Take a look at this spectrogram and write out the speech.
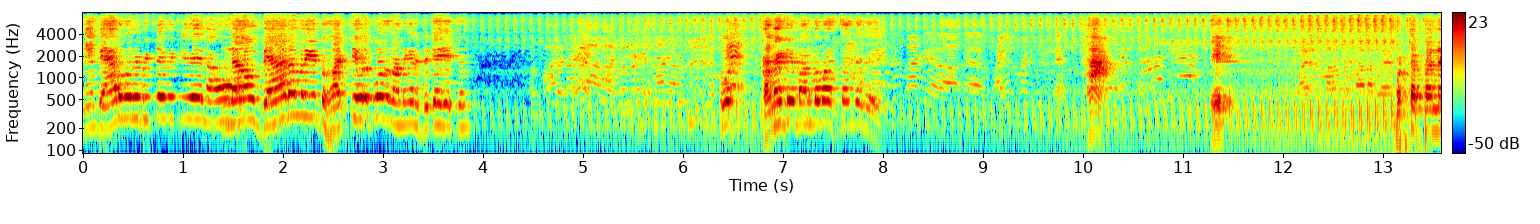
ನೀವು ಬ್ಯಾರದವ್ರು ಬಿಟ್ಟೆ ಬಿಟ್ಟಿವೆ ನಾವು. ನಾವು ಬ್ಯಾಡ ಅಂದ್ರೆ ಇಟ್ಟು ಹೊಟ್ಟೆ ಹೊರ್ಕೋದು ನಮಗೇನು ಬೇಕಾಗೈತಿ ಕಮಿಟಿ ಬಂದೋಬಸ್ತ್ ಅದಲ್ಲಿ ಹಾ. ಪುಟ್ಟಪ್ಪನ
